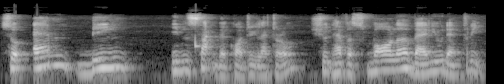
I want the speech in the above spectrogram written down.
So M being inside the quadrilateral should have a smaller value than 3.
